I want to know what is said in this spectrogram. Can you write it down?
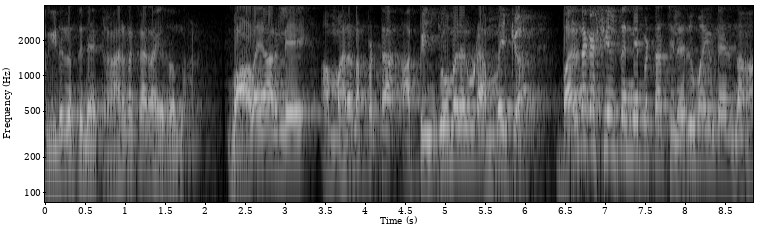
പീഡനത്തിന് കാരണക്കാരായതെന്നാണ്. വാളയാറിലെ ആ മരണപ്പെട്ട ആ പിഞ്ചോമനകളുടെ അമ്മയ്ക്ക് ഭരണകക്ഷിയിൽ തന്നെ പെട്ട ചിലരുമായി ഉണ്ടായിരുന്ന ആ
